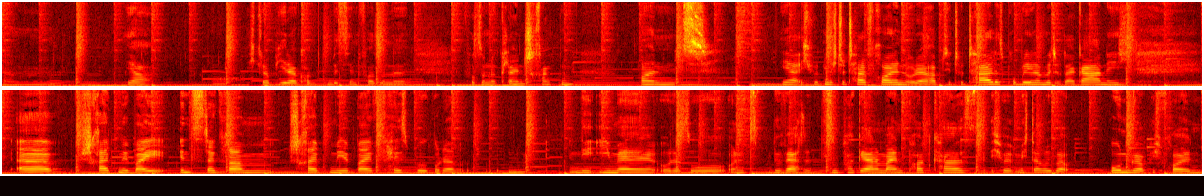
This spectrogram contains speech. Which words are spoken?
ähm, ja, ich glaube, jeder kommt ein bisschen vor so eine, vor so eine kleinen Schranken. Und ja, ich würde mich total freuen oder habt ihr total das Problem damit oder gar nicht. Äh, schreibt mir bei Instagram, schreibt mir bei Facebook oder eine E-Mail oder so und bewertet super gerne meinen Podcast. Ich würde mich darüber unglaublich freuen.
